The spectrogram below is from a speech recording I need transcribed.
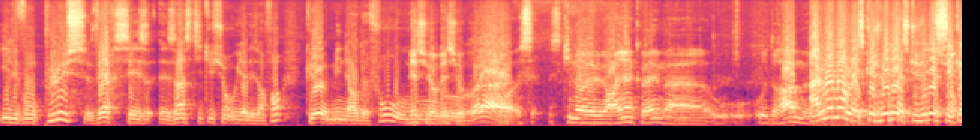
ils vont plus vers ces institutions où il y a des enfants que mineurs de fond. Ou, Bien sûr, bien ou- sûr. Voilà. Alors, ce qui n'enlève rien quand même à- au, au drame. Ah non non mais ce que je veux dire ce que je veux dire c'est que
